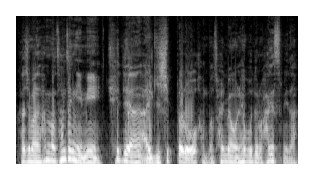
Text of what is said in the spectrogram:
하지만 한번 선생님이 최대한 알기 쉽도록 한번 설명을 해보도록 하겠습니다.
